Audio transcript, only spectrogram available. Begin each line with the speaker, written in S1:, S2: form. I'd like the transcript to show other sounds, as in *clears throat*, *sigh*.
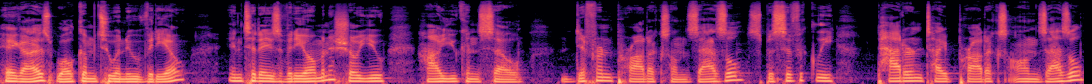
S1: Hey guys, welcome to a new video. In today's video, I'm going to show you how you can sell different products on Zazzle, specifically pattern type products on Zazzle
